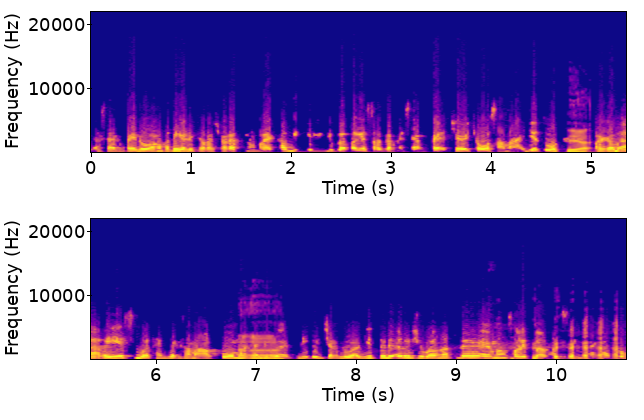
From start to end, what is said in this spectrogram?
SMP doang tapi gak ada coret-coret nah mereka bikin juga pakai seragam SMP cewek cowok sama aja tuh Iya. mereka baris buat handshake sama aku mereka Heeh. juga dikuncir dua gitu deh lucu banget deh emang solid banget sih mereka tuh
